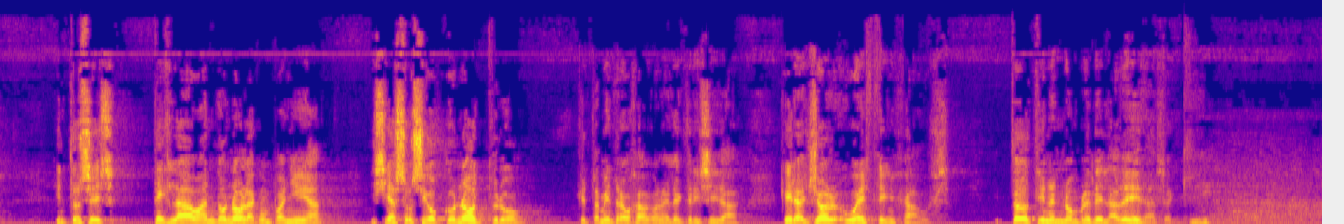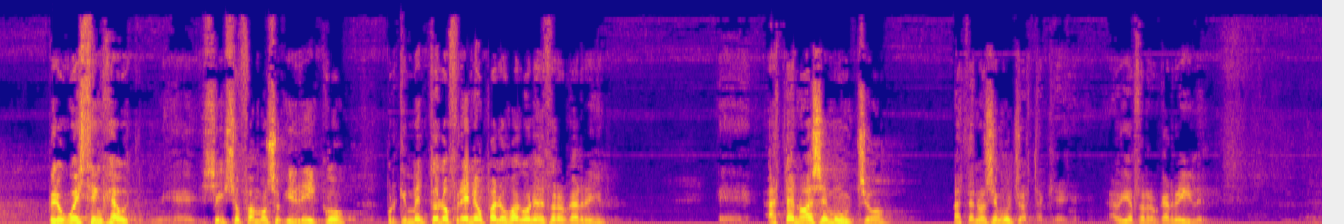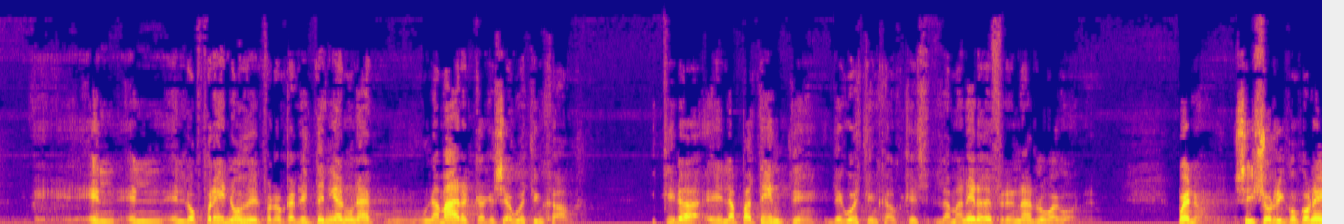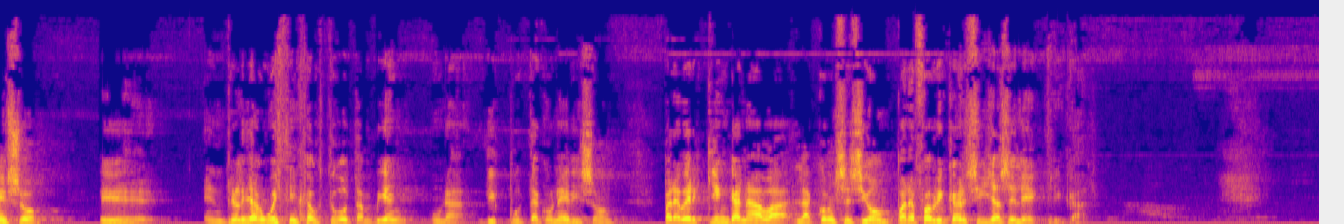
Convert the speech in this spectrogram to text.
Entonces, Tesla abandonó la compañía y se asoció con otro que también trabajaba con electricidad, que era George Westinghouse. Todos tienen nombres de heladeras aquí. Pero Westinghouse eh, se hizo famoso y rico porque inventó los frenos para los vagones de ferrocarril. Eh, hasta no hace mucho, hasta no hace mucho, hasta que había ferrocarriles, en, en- los frenos del ferrocarril tenían una, una marca que se llama Westinghouse, y que era eh, la patente de Westinghouse, que es la manera de frenar los vagones. Bueno, se hizo rico con eso. eh, en realidad Westinghouse tuvo también una disputa con Edison para ver quién ganaba la concesión para fabricar sillas eléctricas.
